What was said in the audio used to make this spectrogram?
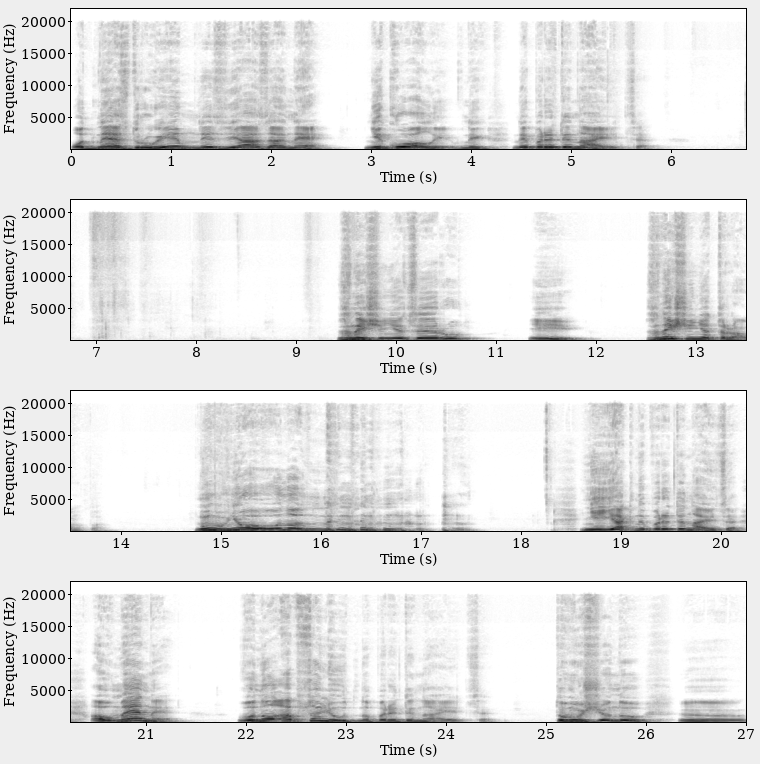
одне з другим не зв'язане. Ніколи в них не перетинається. Знищення ЦРУ і знищення Трампа. Ну, в нього воно ніяк не перетинається. А в мене воно абсолютно перетинається. Тому що, ну, е,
